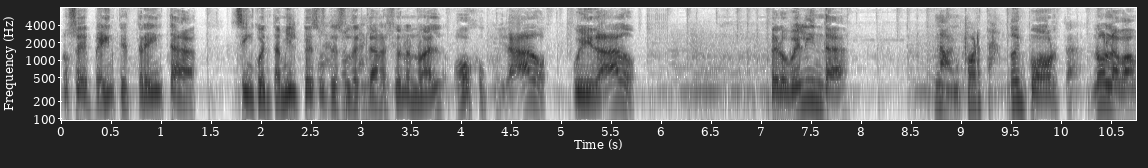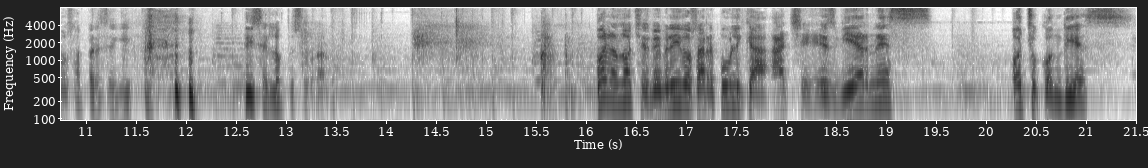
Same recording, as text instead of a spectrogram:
no sé, 20, 30, 50 mil pesos de su declaración anual. Ojo, cuidado, cuidado. Pero Belinda... No importa. No importa, no la vamos a perseguir, dice López Obrador. Buenas noches, bienvenidos a República H. Es viernes 8 con 10.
